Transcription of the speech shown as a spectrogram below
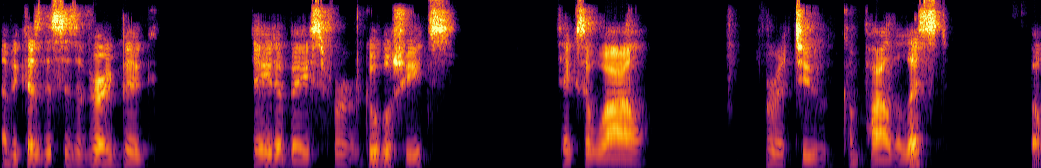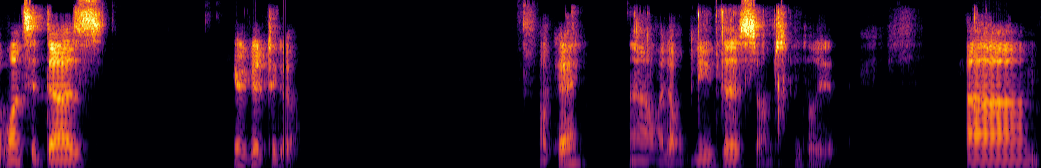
And because this is a very big database for Google Sheets, takes a while for it to compile the list. But once it does, you're good to go. Okay, now I don't need this, so I'm just going to delete it. Um,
